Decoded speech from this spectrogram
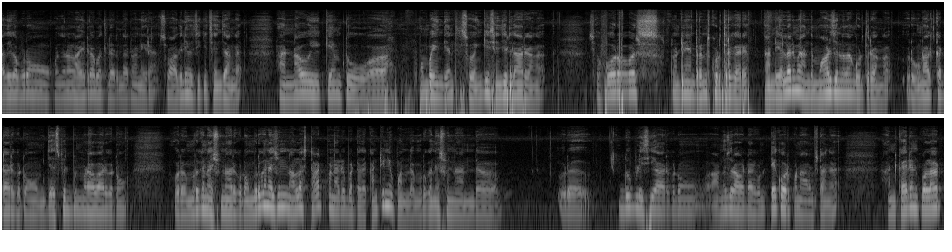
அதுக்கப்புறம் கொஞ்ச நாள் ஹைதராபாத்தில் இருந்தார்னு நினைக்கிறேன். ஸோ அதுலேயும் வச்சு செஞ்சாங்க. And now he came to Mumbai Indians. So இங்கேயும் செஞ்சுட்டு தான் இருக்காங்க. So four overs twenty nine runs கொடுத்துருக்காரு. அண்ட் எல்லாருமே அந்த மார்ஜினில் தான் கொடுத்துருக்காங்க. ஒரு உனாத் கட்டாக இருக்கட்டும் ஜஸ்பிரித் பும்ராவாக இருக்கட்டும் ஒரு முருகன் அஸ்வினாக இருக்கட்டும். முருகன் அஸ்வின் நல்லா ஸ்டார்ட் பண்ணார் பட் அதை கண்டினியூ பண்ணல. முருகன் அஸ்வின் அண்ட் uh, ஒரு டூப்ளிசியாக இருக்கட்டும் அனுஜ் ராவட்டாக இருக்கட்டும் டேக் ஓவர் பண்ண ஆரம்பிச்சிட்டாங்க. அண்ட் கைரன் பொலாட்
